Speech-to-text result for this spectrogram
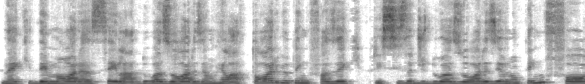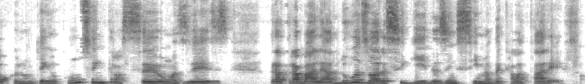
né, que demora, sei lá, duas horas, é um relatório que eu tenho que fazer que precisa de duas horas e eu não tenho foco, eu não tenho concentração, às vezes, para trabalhar duas horas seguidas em cima daquela tarefa.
